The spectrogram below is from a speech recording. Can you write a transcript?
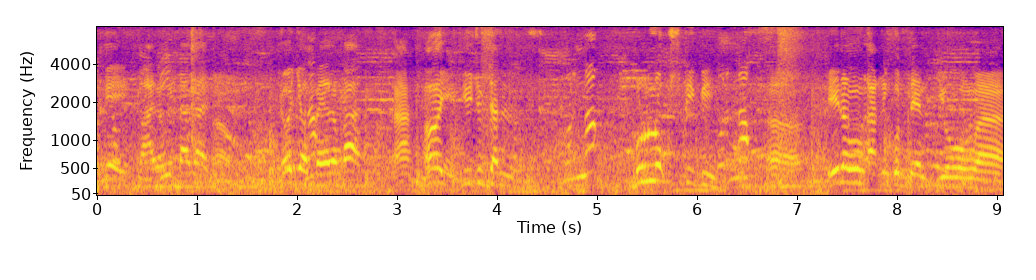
Okay, paano kita dan? Jojo, meron ka? ah, oh, YouTube channel. Burnok. Burnox TV. Burnok. Ah, yun ang aking content, yung ah,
